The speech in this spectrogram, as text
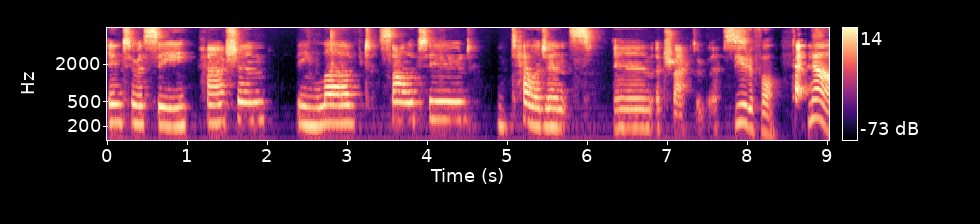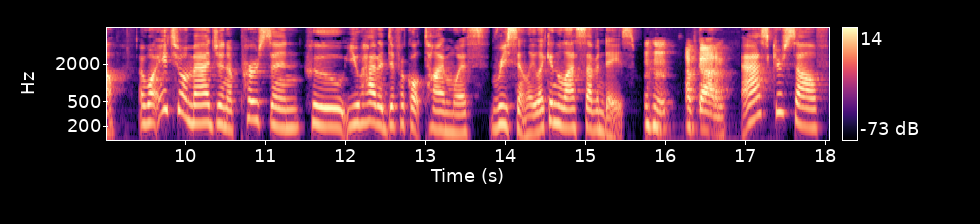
intimacy, passion, being loved, solitude, intelligence, and attractiveness. Beautiful. Now, I want you to imagine a person who you had a difficult time with recently, like in the last seven days. hmm I've got him. Ask yourself,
